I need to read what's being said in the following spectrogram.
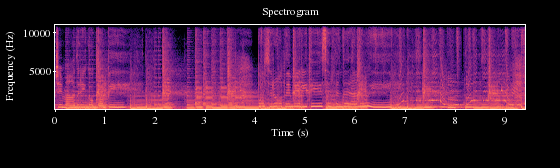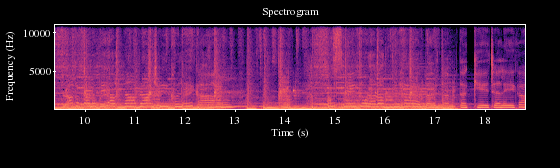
बच्चे माधुरी को कॉपी। पोस्टरों पे मेरी थी, सिर्फ़ इंदिरा नूई रॉकफेलर पे अपना ब्रांच भी खुलेगा। उसमें थोड़ा वक्त है, पर तब तक ये चलेगा।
